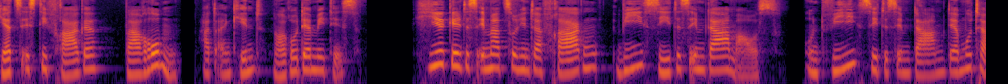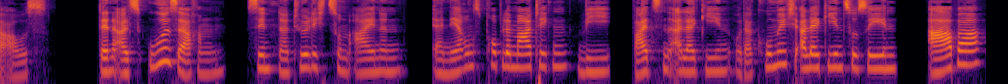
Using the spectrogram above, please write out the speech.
Jetzt ist die Frage, warum hat ein Kind Neurodermitis? Hier gilt es immer zu hinterfragen, wie sieht es im Darm aus und wie sieht es im Darm der Mutter aus. Denn als Ursachen sind natürlich zum einen Ernährungsproblematiken wie Weizenallergien oder Kuhmilchallergien zu sehen, aber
